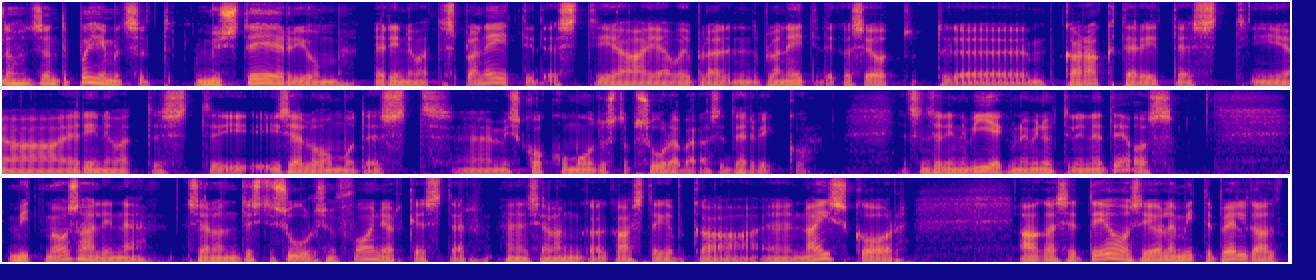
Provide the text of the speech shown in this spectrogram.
noh, see on põhimõtteliselt müsteerium erinevatest planeetidest ja, ja võib-olla nende planeetidega seotud äh, karakteritest ja erinevatest iseloomudest, äh, mis kokku moodustab suurepärase terviku. et see on selline viiekümneminutiline teos, mitmeosaline, seal on tõesti suur sümfooniaorkester, äh, seal on ka kaastegev ka naiskoor, aga see teos ei ole mitte pelgalt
